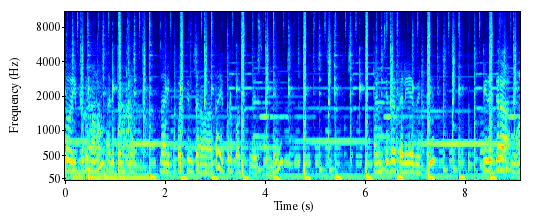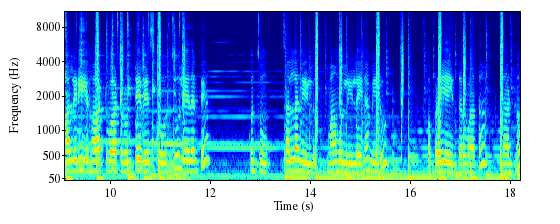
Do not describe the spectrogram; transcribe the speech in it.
సో ఇప్పుడు మనం అది కొంచెం దానికి పట్టిన తర్వాత ఇప్పుడు పసుపు వేసుకోండి. మంచిగా కలియబెట్టి మీ దగ్గర ఆల్రెడీ హాట్ వాటర్ ఉంటే వేసుకోవచ్చు లేదంటే కొంచెం చల్ల నీళ్ళు మామూలు నీళ్ళైనా మీరు ఫ్రై అయిన తర్వాత దాంట్లో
